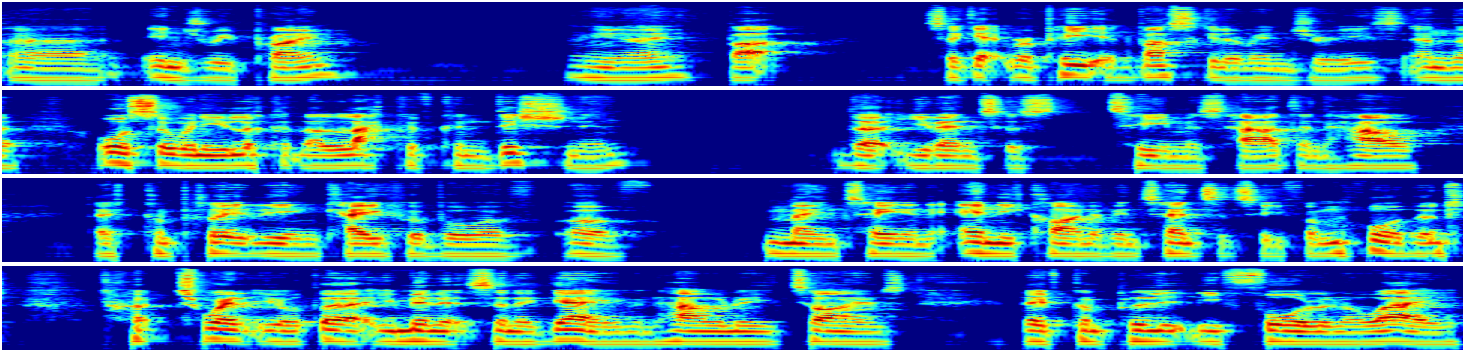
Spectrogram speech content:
uh, injury prone, you know. But to get repeated muscular injuries, and the, also when you look at the lack of conditioning that Juventus team has had, and how they're completely incapable of, of maintaining any kind of intensity for more than like 20 or 30 minutes in a game, and how many times they've completely fallen away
